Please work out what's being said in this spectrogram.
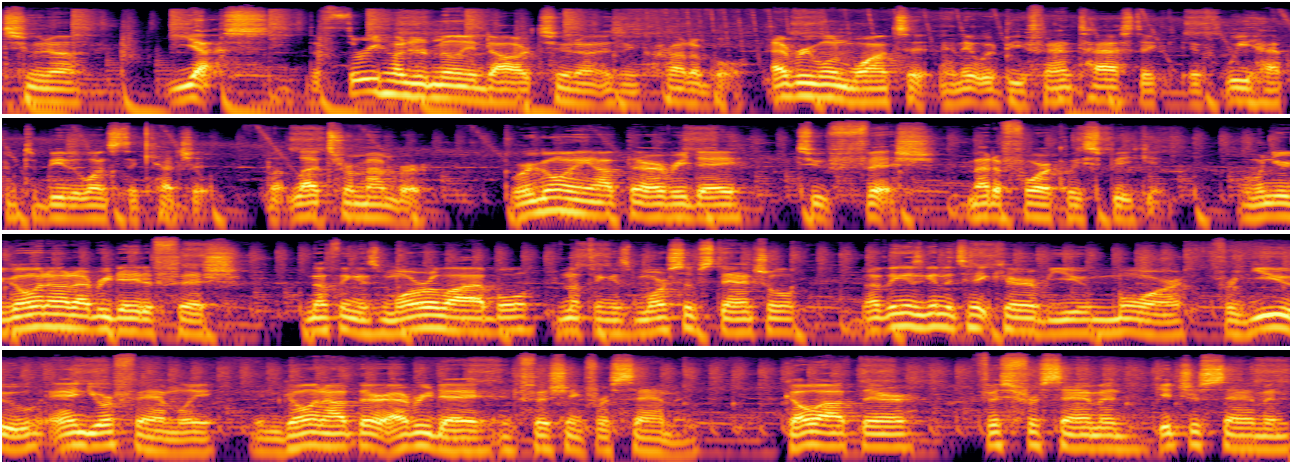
tuna. Yes, the $300 million tuna is incredible. Everyone wants it, and it would be fantastic if we happen to be the ones to catch it. But let's remember, we're going out there every day to fish, metaphorically speaking. And when you're going out every day to fish, Nothing is more reliable, nothing is more substantial, nothing is going to take care of you more for you and your family than going out there every day and fishing for salmon. Go out there, fish for salmon, get your salmon,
